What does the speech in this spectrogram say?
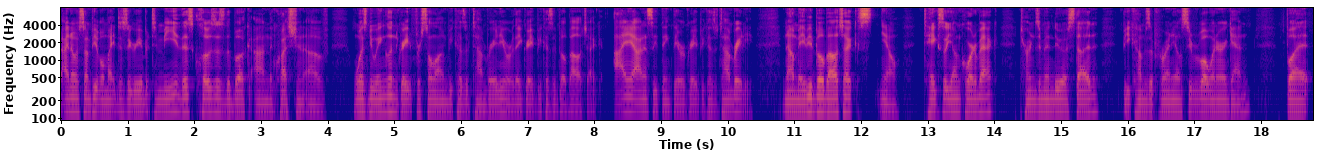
I know some people might disagree, but to me, this closes the book on the question of was New England great for so long because of Tom Brady, or were they great because of Bill Belichick? I honestly think they were great because of Tom Brady. Now, maybe Bill Belichick, you know, takes a young quarterback, turns him into a stud, becomes a perennial Super Bowl winner again. But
